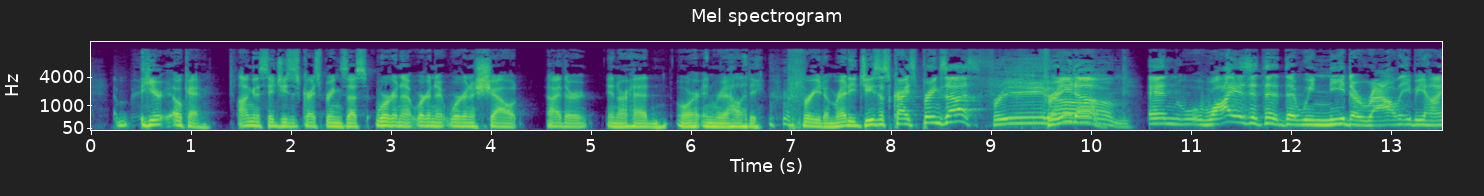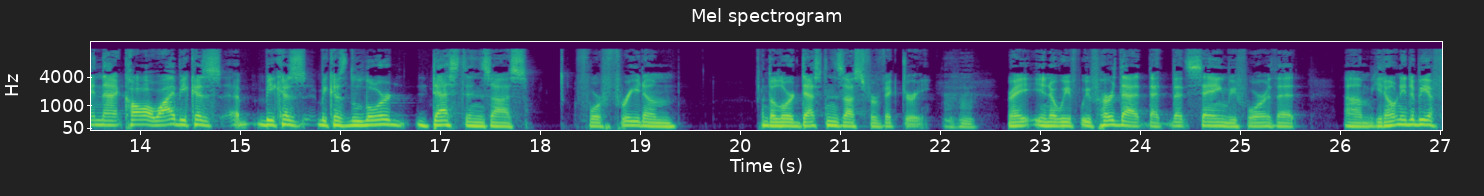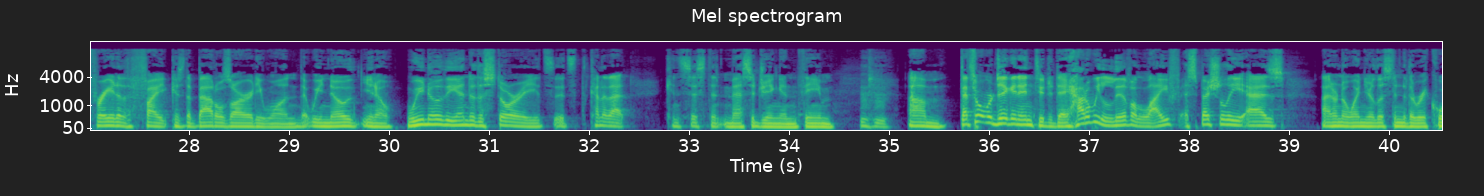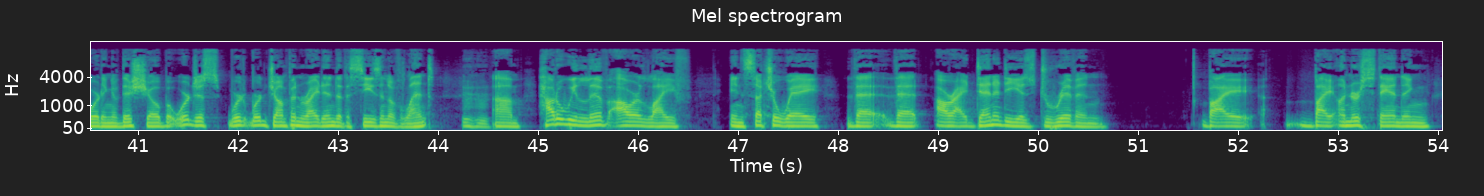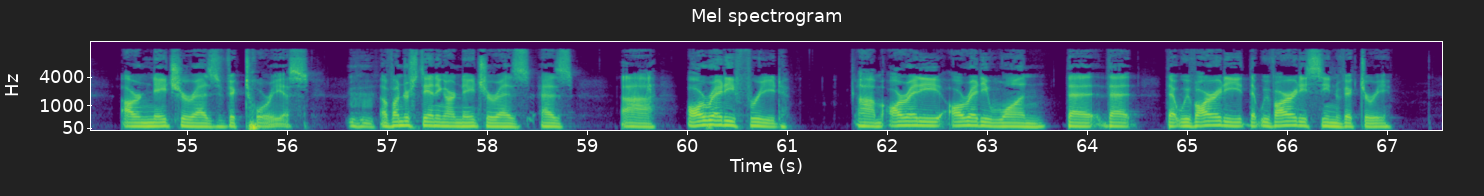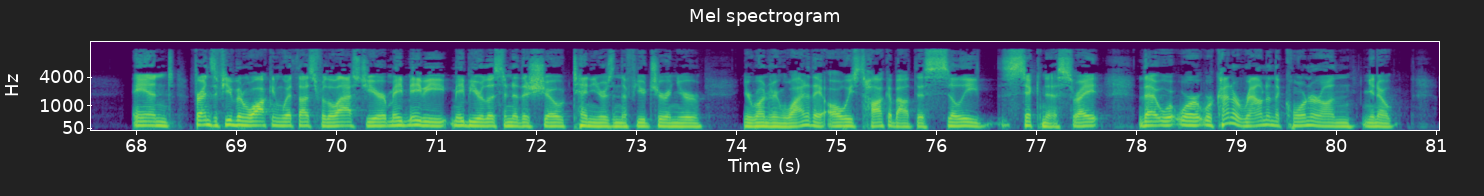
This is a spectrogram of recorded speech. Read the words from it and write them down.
here, okay. I'm going to say Jesus Christ brings us. We're gonna we're gonna we're gonna shout either in our head or in reality. Freedom. Ready? Jesus Christ brings us freedom. Freedom. And why is it that, that we need to rally behind that call? Why? Because, because, because the Lord destines us for freedom. The Lord destines us for victory. Mm-hmm. Right? You know, we've, we've heard that, that, that saying before that, um, you don't need to be afraid of the fight because the battle's already won. That we know, you know, we know the end of the story. It's, it's kind of that, consistent messaging and theme. Mm-hmm. Um, that's what we're digging into today. How do we live a life, especially as I don't know when you're listening to the recording of this show, but we're just we're we're jumping right into the season of Lent. Mm-hmm. Um, how do we live our life in such a way that that our identity is driven by by understanding our nature as victorious, mm-hmm. of understanding our nature as as uh, already freed, um, already already won that that that we've already that we've already seen victory. And friends, if you've been walking with us for the last year, maybe maybe you're listening to this show 10 years in the future and you're you're wondering why do they always talk about this silly sickness, right? That we're we're, we're kind of rounding the corner on, you know,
